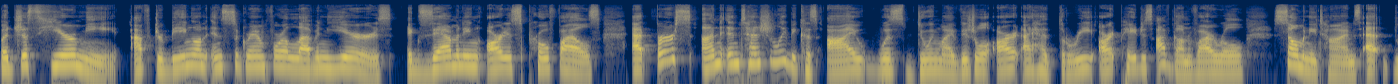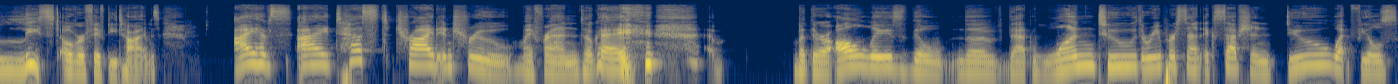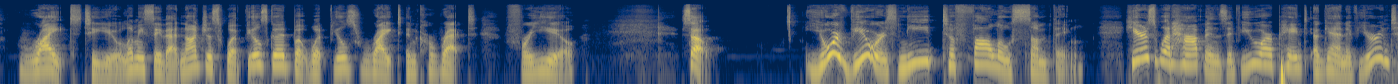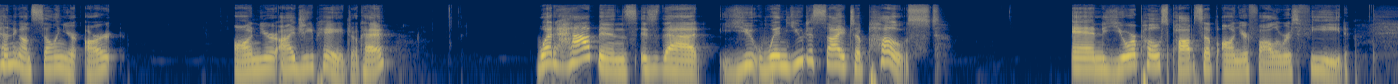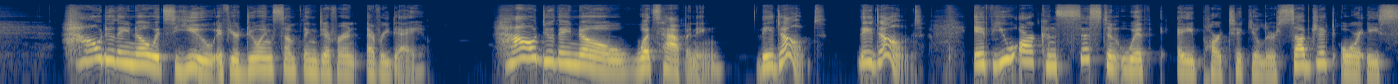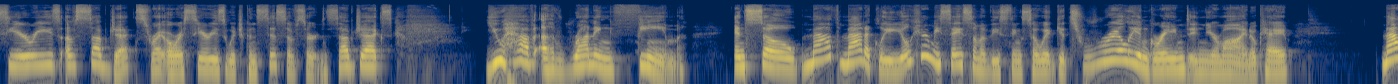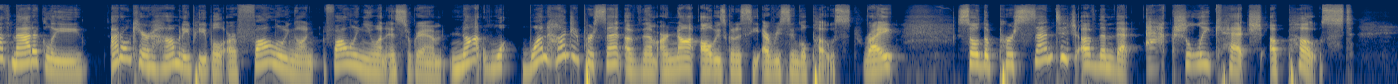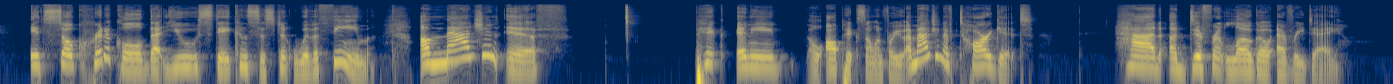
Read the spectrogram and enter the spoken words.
But just hear me. After being on Instagram for 11 years, examining artists' profiles, at first unintentionally, because I was doing my visual art, I had three art pages. I've gone viral so many times, at least over 50 times. I have I test tried and true, my friend, okay? but there are always the the that one, two, three percent exception. Do what feels right to you. Let me say that. Not just what feels good, but what feels right and correct for you. So your viewers need to follow something. Here's what happens if you are paint again, if you're intending on selling your art on your IG page, okay? What happens is that you when you decide to post and your post pops up on your followers feed, how do they know it's you if you're doing something different every day? How do they know what's happening? They don't. They don't. If you are consistent with a particular subject or a series of subjects, right, or a series which consists of certain subjects, you have a running theme and so, mathematically, you'll hear me say some of these things so it gets really ingrained in your mind, okay? mathematically, I don't care how many people are following on following you on Instagram, not 100% of them are not always going to see every single post, right? So the percentage of them that actually catch a post, it's so critical that you stay consistent with a theme. Imagine if pick any oh, I'll pick someone for you. Imagine if Target had a different logo every day.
